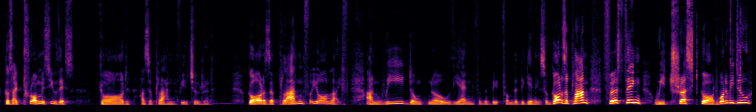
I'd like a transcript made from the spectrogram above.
Because I promise you this God has a plan for your children. God has a plan for your life, and we don't know the end the, from the beginning. So, God has a plan. First thing, we trust God. What do we do?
